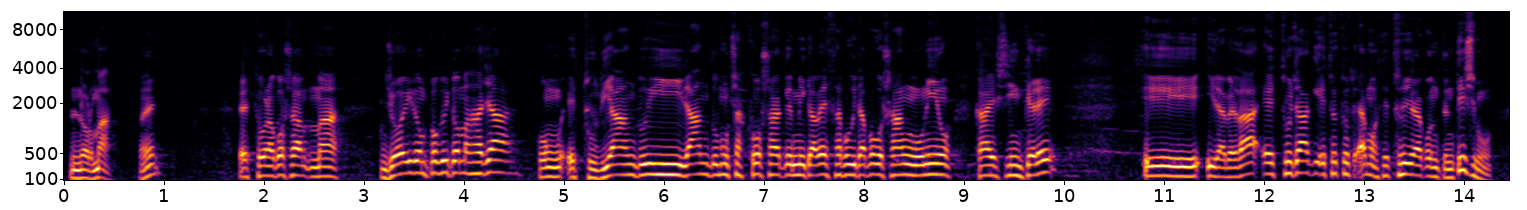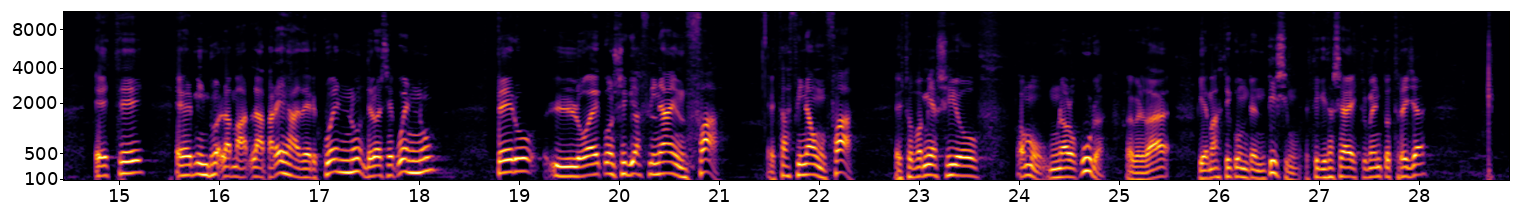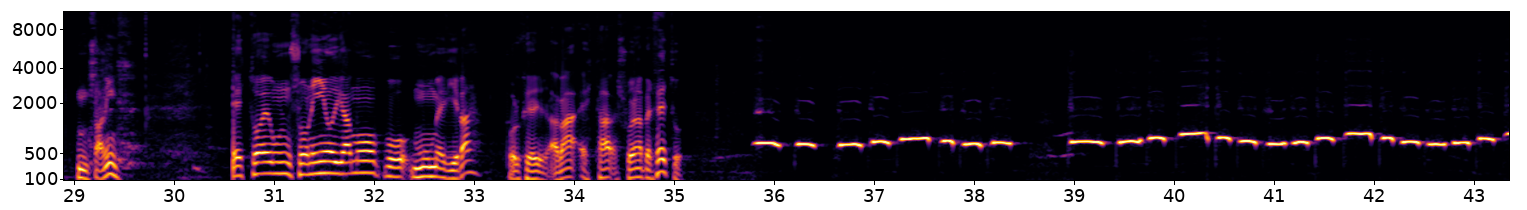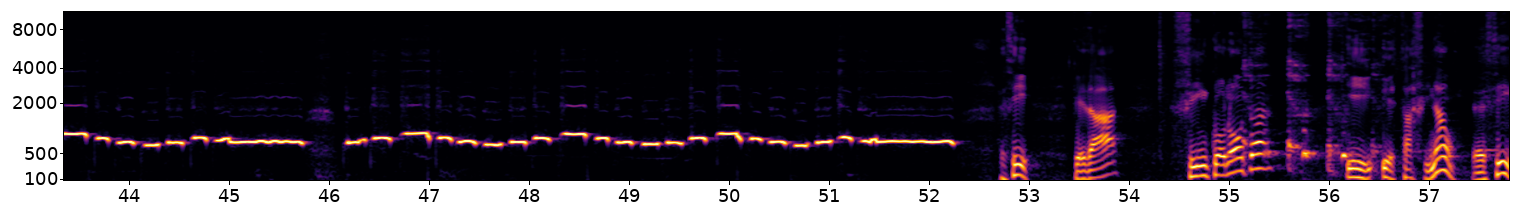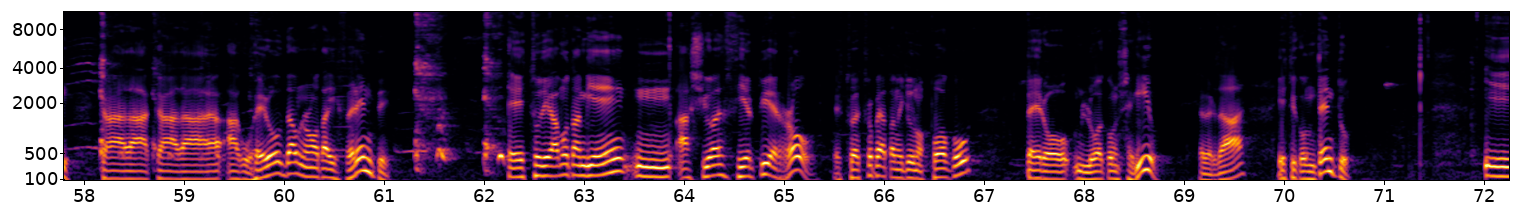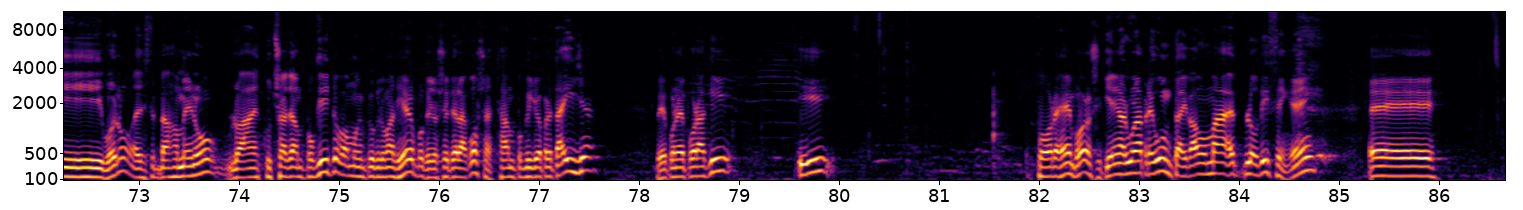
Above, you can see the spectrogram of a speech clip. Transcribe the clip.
normal. Esto es una cosa más. Yo he ido un poquito más allá, con, estudiando y hilando muchas cosas que en mi cabeza poquito a poco se han unido casi sin querer. Y, la verdad, esto ya, esto, vamos, esto ya contentísimo. Este es el mismo, la pareja del cuerno, de ese cuerno, pero lo he conseguido afinar en Fa. Está afinado en Fa. Esto para mí ha sido, vamos, una locura, la verdad. Y además estoy contentísimo. Este quizás sea el instrumento estrella mm, para mí. Esto es un sonido, digamos, muy medieval, porque además está, suena perfecto. Es decir, que da cinco notas y, está afinado. Es decir, cada, cada agujero da una nota diferente. Esto, digamos, también mm, ha sido cierto y error. Esto he estropeado también unos pocos, pero lo he conseguido, de verdad, y estoy contento. Y bueno, más o menos lo han escuchado ya un poquito, vamos un poquito más ligero, porque yo sé que la cosa está un poquillo apretadilla. Voy a poner por aquí y por ejemplo, bueno, si tienen alguna pregunta y vamos más, lo dicen, ¿eh? Eh,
